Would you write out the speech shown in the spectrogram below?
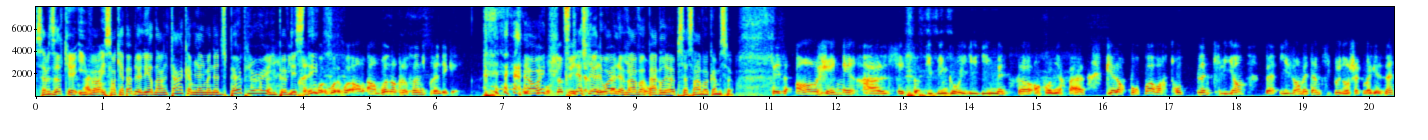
Ça veut dire qu'ils ils sont capables de lire dans le temps, comme l'almanach du peuple, eux? ils peuvent décider? en, bon anglophone, ils prennent des gains. ah oui? Tu laisses le doigt, le vent va par là, puis ça s'en va comme ça. En général, c'est ça. Puis bingo, ils, ils, mettent ça en première page. Puis alors, pour pas avoir trop plein de clients, ben, ils en mettent un petit peu dans chaque magasin.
